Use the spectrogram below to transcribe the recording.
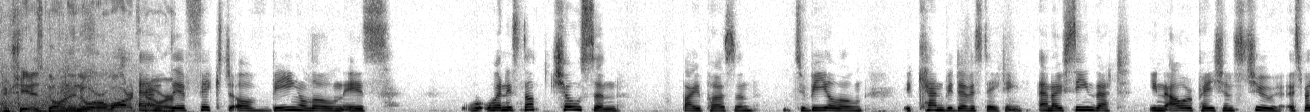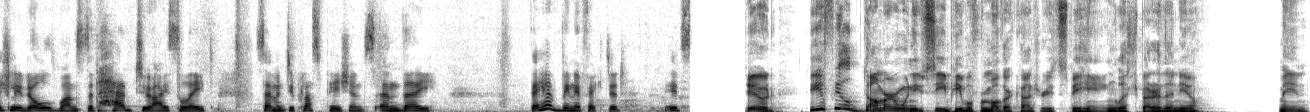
There she is going into her water tower. And the effect of being alone is when it's not chosen by a person to be alone, it can be devastating. And I've seen that in our patients too, especially the old ones that had to isolate 70 plus patients and they they have been affected. It's Dude, do you feel dumber when you see people from other countries speaking English better than you? I mean,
